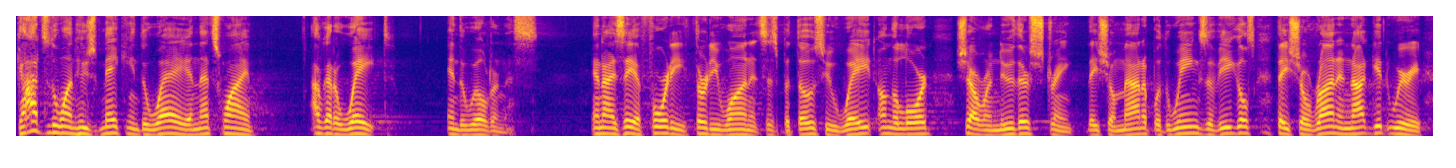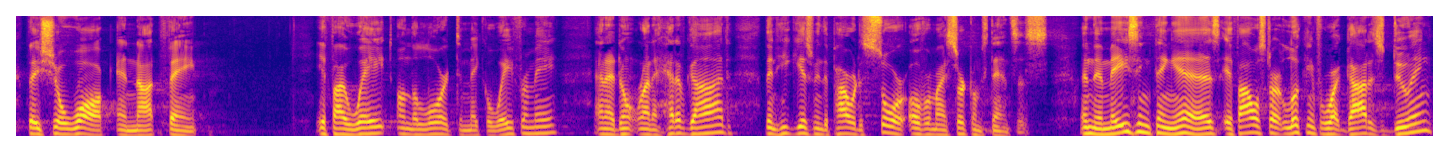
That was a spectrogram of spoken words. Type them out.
God's the one who's making the way, and that's why I've got to wait in the wilderness. In Isaiah 40, 31, it says, But those who wait on the Lord shall renew their strength. They shall mount up with wings of eagles. They shall run and not get weary. They shall walk and not faint. If I wait on the Lord to make a way for me and I don't run ahead of God, then He gives me the power to soar over my circumstances. And the amazing thing is, if I will start looking for what God is doing,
